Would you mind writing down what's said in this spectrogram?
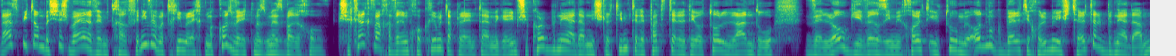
ואז פתאום בשש בערב הם מתחרפנים ומתחילים ללכת מכות ולהתמזמז ברחוב. כשקירק והחברים חוקרים את הפלנטה הם מגלים שכל בני האדם נשלטים טלפתית על ידי אותו לנדרו ו lawgivers עם יכולת אלתור מאוד מוגבלת יכולים להשתלט על בני אדם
